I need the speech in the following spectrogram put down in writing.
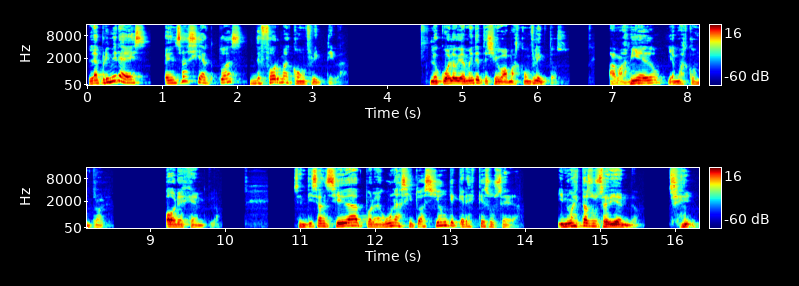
La primera es, pensás y actúas de forma conflictiva, lo cual obviamente te lleva a más conflictos. a más miedo y a más control. Por ejemplo, sentís ansiedad por alguna situación que querés que suceda y no está sucediendo. ¿sí?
